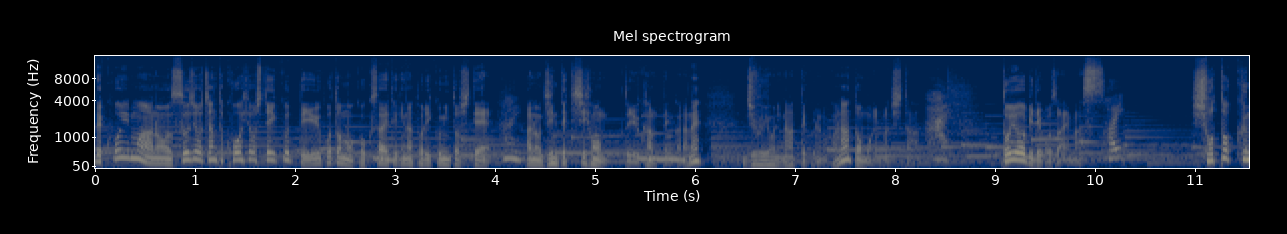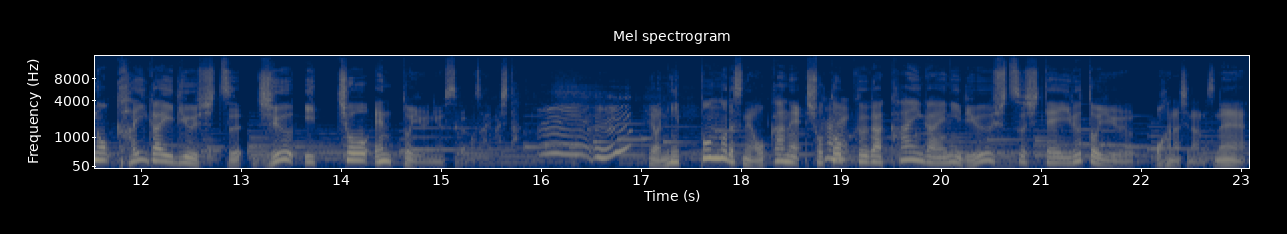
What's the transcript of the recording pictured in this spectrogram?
でこういうもうあの数字をちゃんと公表していくっていうことも国際的な取り組みとして、はい。あの人的資本という観点からね、重要になってくるのかなと思いました。はい。土曜日でございます。はい所得の海外流出11兆円というニュースがございました。では日本のですねお金所得が海外に流出しているというお話なんですね、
